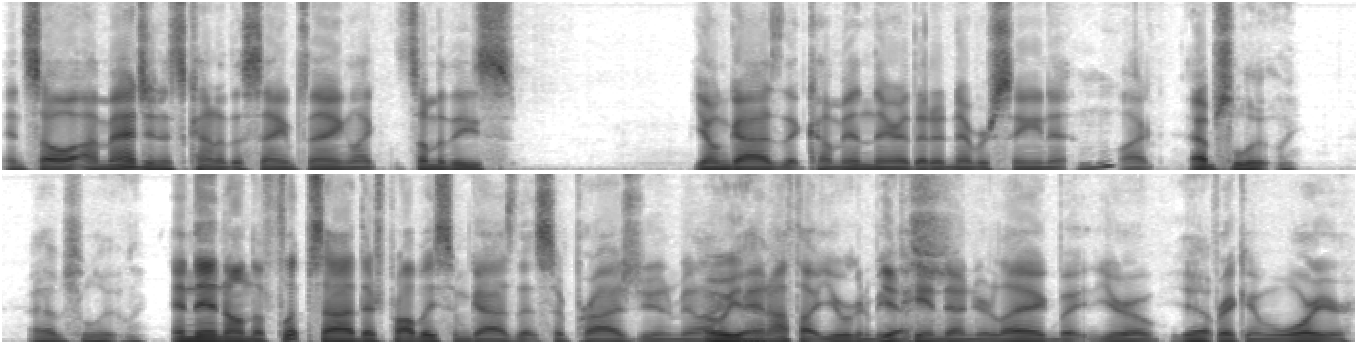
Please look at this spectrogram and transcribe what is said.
and so I imagine it's kind of the same thing like some of these young guys that come in there that had never seen it Mhm. like Absolutely. Absolutely. And then on the flip side there's probably some guys that surprised you and be like, Oh, yeah. "Man, I thought you were going to be Yes. peeing down your leg, but you're a Yep. freaking warrior."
